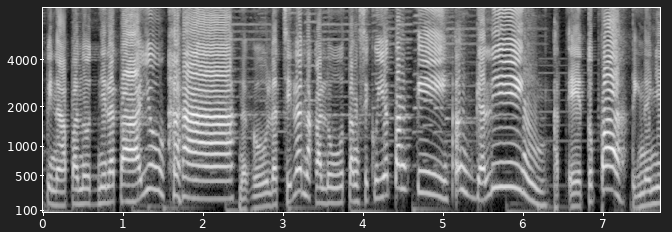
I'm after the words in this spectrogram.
pinapanood nila tayo. Haha! Nagulat sila, nakalutang si Kuya Tank eh. Ang galing! At eto pa, tingnan nyo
